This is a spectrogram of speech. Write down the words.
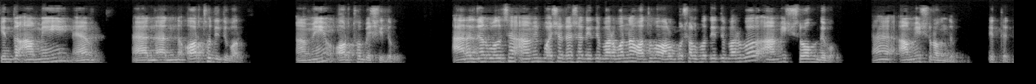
কিন্তু আমি অর্থ দিতে পারব। আমি অর্থ বেশি দেবো। আরেকজন বলছে, আমি পয়সা টয়সা দিতে পারব না, অথবা অল্প স্বল্প দিতে পারব, আমি শ্রম দেব। হ্যাঁ আমি শ্রম দেব, ইত্যাদি।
